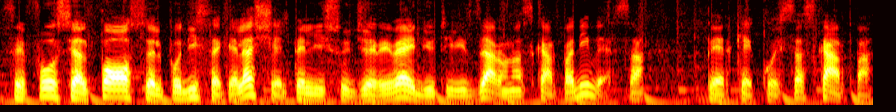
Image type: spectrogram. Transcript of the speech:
se fossi al posto del podista che l'ha scelta gli suggerirei di utilizzare una scarpa diversa perché questa scarpa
